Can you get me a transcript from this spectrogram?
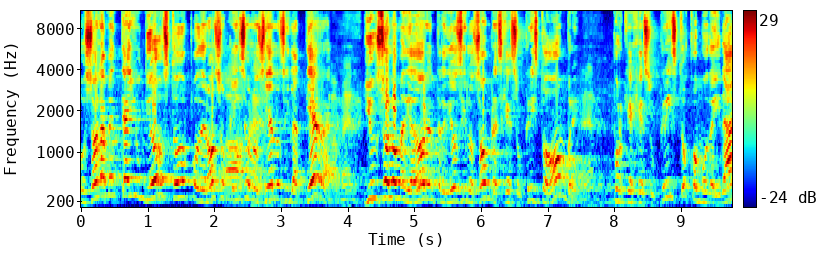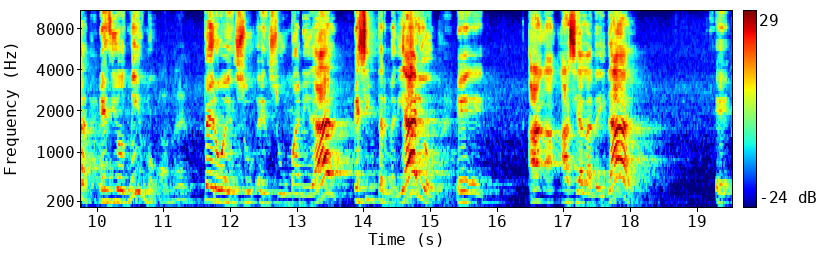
Pues solamente hay un Dios todopoderoso que hizo los cielos y la tierra. Y un solo mediador entre Dios y los hombres, Jesucristo hombre. Porque Jesucristo como deidad es Dios mismo. Pero en su, en su humanidad es intermediario. Eh, hacia la deidad. Eh,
